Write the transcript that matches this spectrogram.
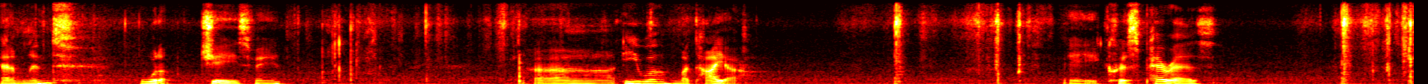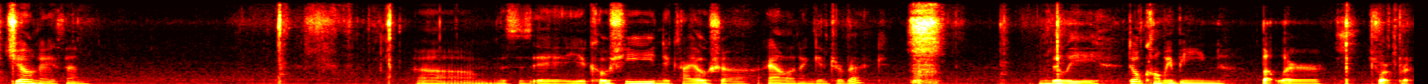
Adam Lind. What up, Jays fan? Uh, Iwa Mataya. A Chris Perez. Joe Nathan. Um, this is a Yakoshi Nikayosha Allen and Ginter back. Billy, Don't Call Me Bean, Butler, Short Print.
